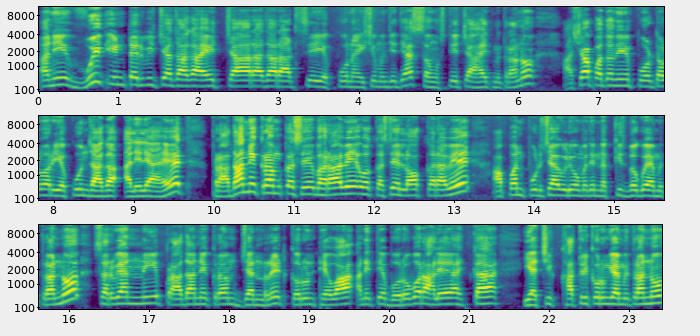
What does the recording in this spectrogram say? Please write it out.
आणि विथ इंटरव्ह्यूच्या जागा आहेत चार हजार आठशे एकोणऐंशी. म्हणजे ज्या संस्थेच्या आहेत मित्रांनो अशा पद्धतीने पोर्टलवर एकूण जागा आलेल्या आहेत. प्राधान्यक्रम कसे भरावे व कसे लॉक करावे आपण पुढच्या व्हिडिओमध्ये नक्कीच बघूया मित्रांनो. सर्वांनी प्राधान्यक्रम जनरेट करून ठेवा आणि ते बरोबर आले आहेत का याची खात्री करून घ्या मित्रांनो.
